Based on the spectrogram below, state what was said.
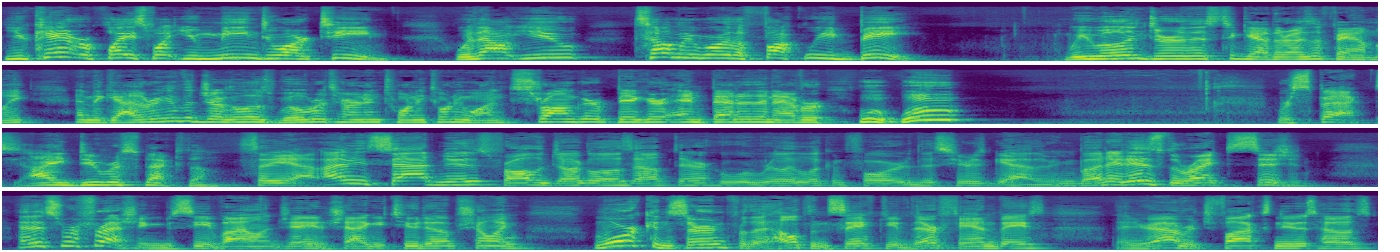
You can't replace what you mean to our team. Without you, tell me where the fuck we'd be. We will endure this together as a family, and the Gathering of the Juggalos will return in 2021, stronger, bigger, and better than ever. Whoop whoop! Respect. I do respect them. So yeah, I mean, sad news for all the juggalos out there who were really looking forward to this year's gathering, but it is the right decision. And it's refreshing to see Violent J and Shaggy Two Dope showing more concern for the health and safety of their fan base than your average Fox News host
